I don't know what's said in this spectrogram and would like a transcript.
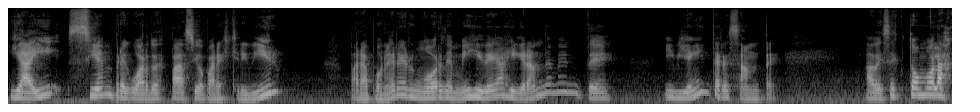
Y ahí siempre guardo espacio para escribir, para poner en orden mis ideas y grandemente, y bien interesante, a veces tomo las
